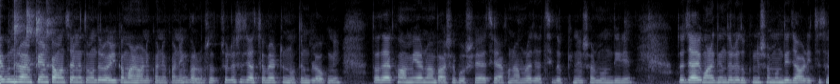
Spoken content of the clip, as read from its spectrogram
হাই বন্ধুরা, আমি প্রিয়াঙ্কা আমার চ্যানেলে তোমাদের ওয়েলকাম আর অনেক অনেক অনেক ভালোবাসা। চলে এসেছি আজকে আবার একটা নতুন ব্লগ নিয়ে। তো দেখো, আমি আর মা বাসে বসে আছি, এখন আমরা যাচ্ছি দক্ষিণেশ্বর মন্দিরে। তো যাই হোক, অনেকদিন ধরে দক্ষিণেশ্বর মন্দির যাওয়ার ইচ্ছে ছিল,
